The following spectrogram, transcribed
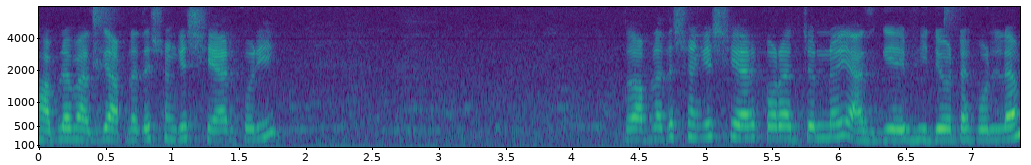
ভাবলাম আজকে আপনাদের সঙ্গে শেয়ার করি। তো আপনাদের সঙ্গে শেয়ার করার জন্যই আজকে ভিডিওটা করলাম।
